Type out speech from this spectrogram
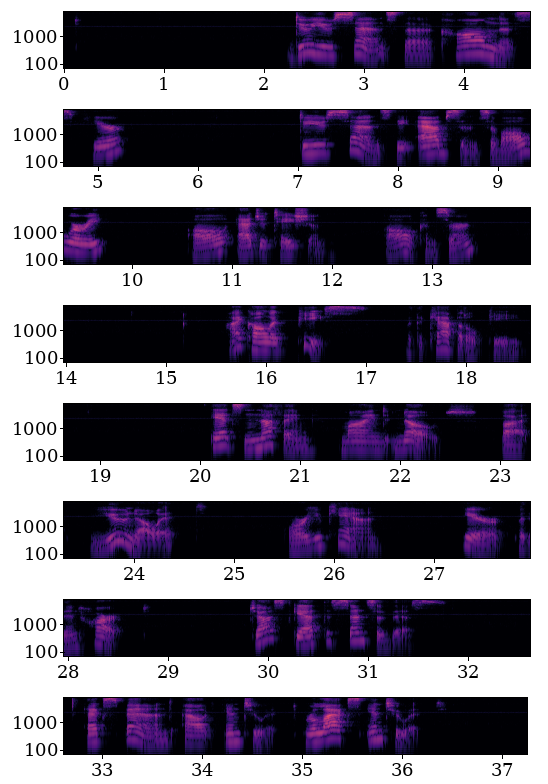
Do you sense the calmness here? Do you sense the absence of all worry, all agitation, all concern? I call it peace with a capital P. It's nothing mind knows, but you know it, or you can, here within heart. Just get the sense of this expand out into it, relax into it.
